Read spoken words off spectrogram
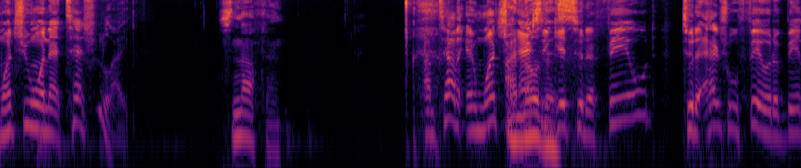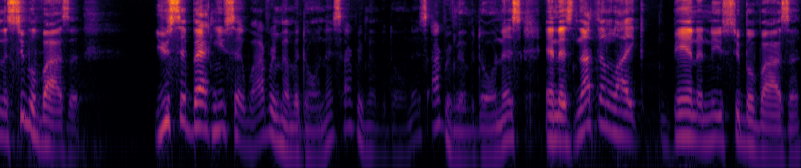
once you on that test, you like, It's nothing. I'm telling. And once you I know actually get to the field, to the actual field of being a supervisor, you sit back and you say, "Well, I remember doing this. I remember doing this. I remember doing this." And there's nothing like being a new supervisor.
